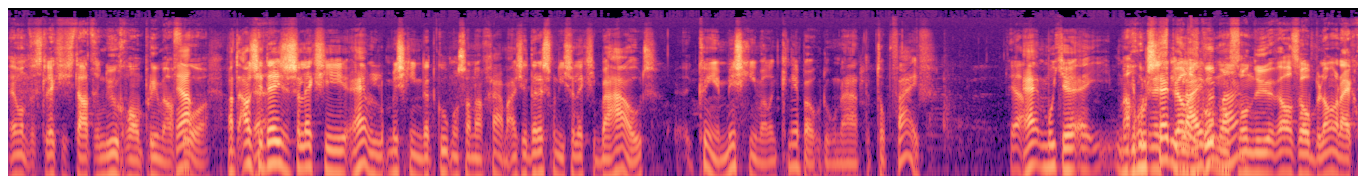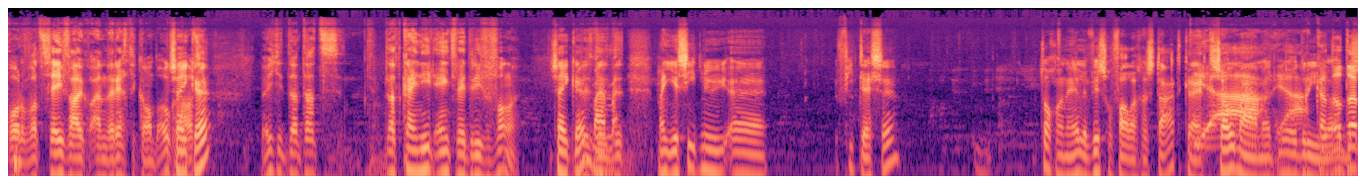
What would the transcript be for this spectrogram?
Hè, want de selectie staat er nu gewoon prima Ja. voor. Want als je Ja. deze selectie, hè, misschien dat Goedmans dan nog gaat, maar als je de rest van die selectie behoudt, kun je misschien wel een knipoog doen naar de top 5. Ja. Hè, moet je, eh, je Maar moet goed, het steady spel blijven. Goedman maar- stond nu wel zo belangrijk geworden. Wat Zeefuik aan de rechterkant ook Zeker, had. Weet je, dat, dat, dat kan je niet 1, 2, 3 vervangen. zeker. Dus maar, de- maar, de- maar je ziet nu eh, Vitesse toch een hele wisselvallige start. Krijgt Ja, zomaar met 0-3 ja, dat, dat,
